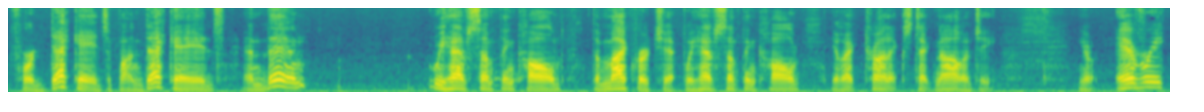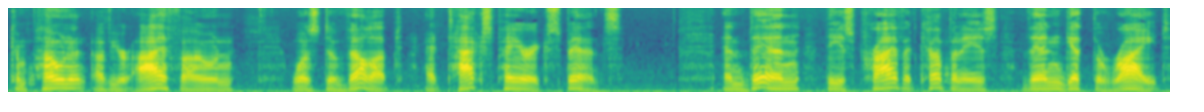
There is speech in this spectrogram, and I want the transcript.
for decades upon decades, and then we have something called the microchip. We have something called electronics technology. You know, every component of your iPhone was developed at taxpayer expense. And then these private companies then get the right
